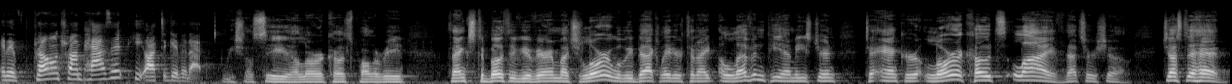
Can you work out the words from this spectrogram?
And if Donald Trump has it, he ought to give it up. We shall see. Uh, Laura Coates, Paula Reid. Thanks to both of you very much. Laura will be back later tonight, 11 p.m. Eastern, to anchor Laura Coates Live. That's her show. Just ahead,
